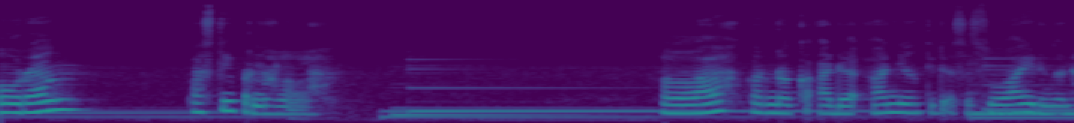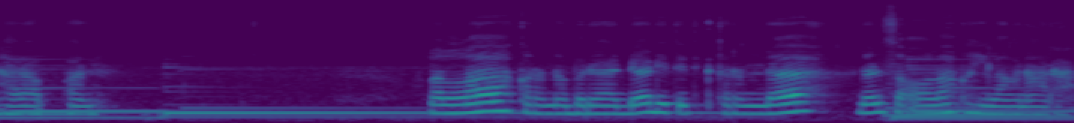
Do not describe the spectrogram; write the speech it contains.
orang pasti pernah lelah. Lelah karena keadaan yang tidak sesuai dengan harapan. Lelah karena berada di titik terendah dan seolah kehilangan arah.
